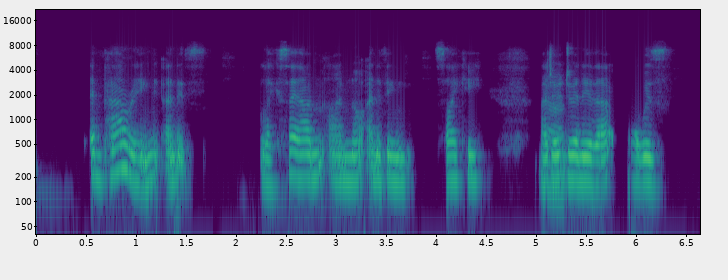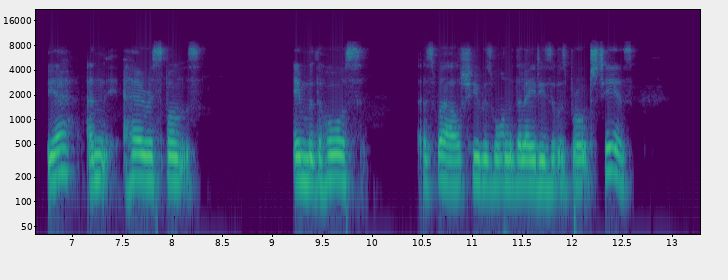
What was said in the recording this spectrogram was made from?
empowering and it's like I say, I'm I'm not anything psyche. I don't do any of that. I was yeah, and her response in with the horse as well, she was one of the ladies that was brought to tears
